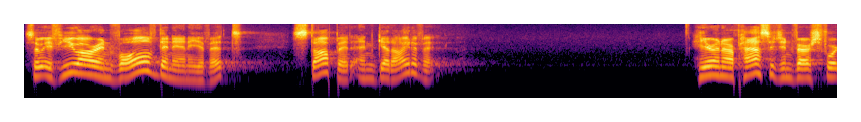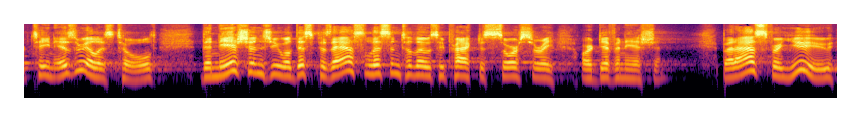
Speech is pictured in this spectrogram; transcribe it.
So if you are involved in any of it, stop it and get out of it. Here in our passage in verse 14, Israel is told, The nations you will dispossess, listen to those who practice sorcery or divination. But as for you,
